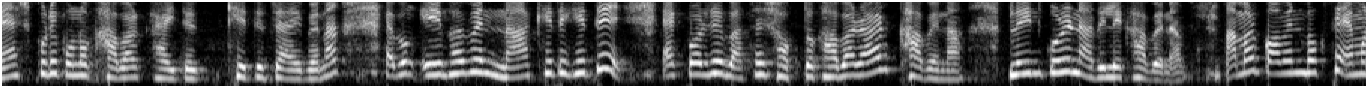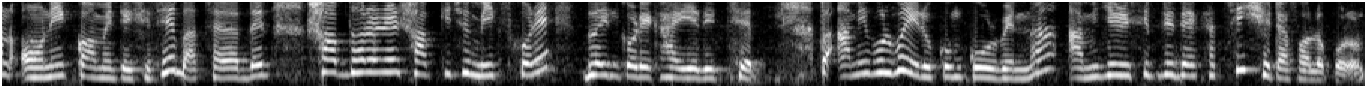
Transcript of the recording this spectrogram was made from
ম্যাশ করে কোনো খাবার খাইতে, খেতে চাইবে না এবং এইভাবে না খেতে খেতে এক পর্যায়ে বাচ্চা শক্ত খাবার আর খাবে না ব্লেন্ড করে না দিলে খাবে না। আমার কমেন্ট বক্সে এমন অনেক কমেন্ট এসেছে, বাচ্চাদের সব ধরনের সব কিছু মিক্স করে ব্লেন্ড করে খাইয়ে দিচ্ছে। তো আমি বলব এরকম করবেন না। আমি যে রেসিপিটি দেখাচ্ছি সেটা ফলো করুন।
